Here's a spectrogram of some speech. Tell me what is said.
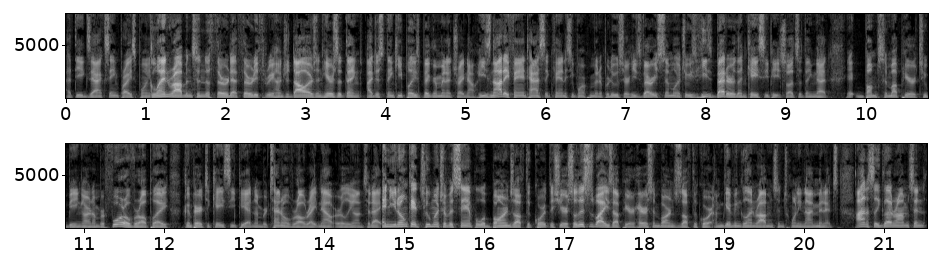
at the exact same price point. Glenn Robinson third at $3,300. And here's the thing I just think he plays bigger minutes right now. He's not a fantastic fantasy point per minute producer. He's very similar to, he's, he's better than KCP. So that's the thing that it bumps him up here to being our number four overall play compared to KCP at number 10 overall right now early on today. And you don't get too much of a sample with Barnes off the court this year. So this is why he's up here. Harrison Barnes is off the court. I'm giving Glenn Robinson 29 minutes. Honestly, Glenn Robinson,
